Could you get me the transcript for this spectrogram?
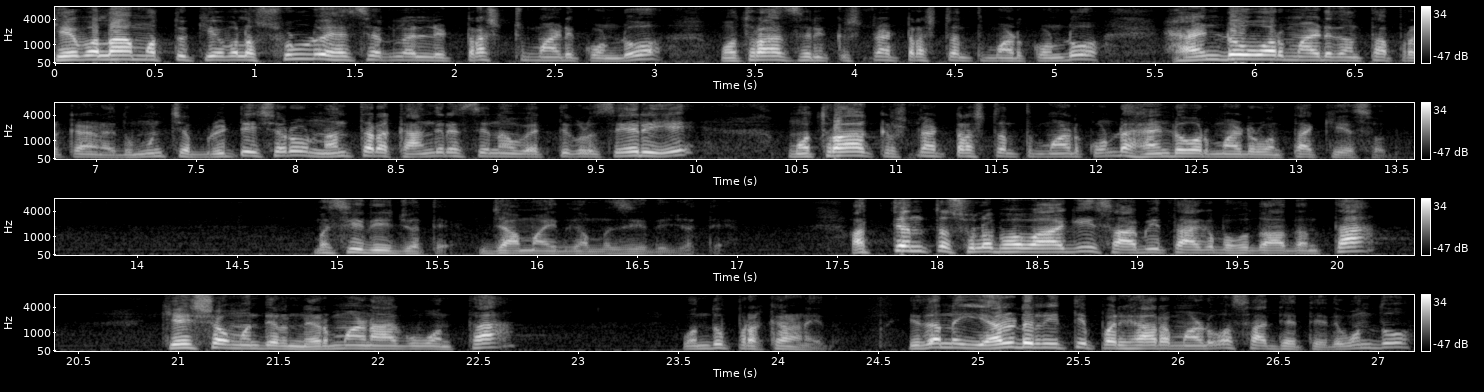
ಕೇವಲ ಮತ್ತು ಕೇವಲ ಸುಳ್ಳು ಹೆಸರಿನಲ್ಲಿ ಟ್ರಸ್ಟ್ ಮಾಡಿಕೊಂಡು, ಮಥುರಾ ಶ್ರೀಕೃಷ್ಣ ಟ್ರಸ್ಟ್ ಅಂತ ಮಾಡಿಕೊಂಡು ಹ್ಯಾಂಡ್ ಓವರ್ ಮಾಡಿದಂಥ ಪ್ರಕರಣ ಇದು. ಮುಂಚೆ ಬ್ರಿಟಿಷರು, ನಂತರ ಕಾಂಗ್ರೆಸ್ಸಿನ ವ್ಯಕ್ತಿಗಳು ಸೇರಿ ಮಥುರಾ ಕೃಷ್ಣ ಟ್ರಸ್ಟ್ ಅಂತ ಮಾಡಿಕೊಂಡು ಹ್ಯಾಂಡ್ ಓವರ್ ಮಾಡಿರುವಂಥ ಕೇಸ್ ಅದು. ಮಸೀದಿ ಜೊತೆ, ಜಾಮಾ ಮಸೀದಿ ಜೊತೆ. ಅತ್ಯಂತ ಸುಲಭವಾಗಿ ಸಾಬೀತಾಗಬಹುದಾದಂಥ ಕೇಶವ ಮಂದಿರ ನಿರ್ಮಾಣ ಆಗುವಂಥ ಒಂದು ಪ್ರಕರಣ ಇದು. ಇದನ್ನು ಎರಡು ರೀತಿ ಪರಿಹಾರ ಮಾಡುವ ಸಾಧ್ಯತೆ ಇದೆ. ಒಂದು,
